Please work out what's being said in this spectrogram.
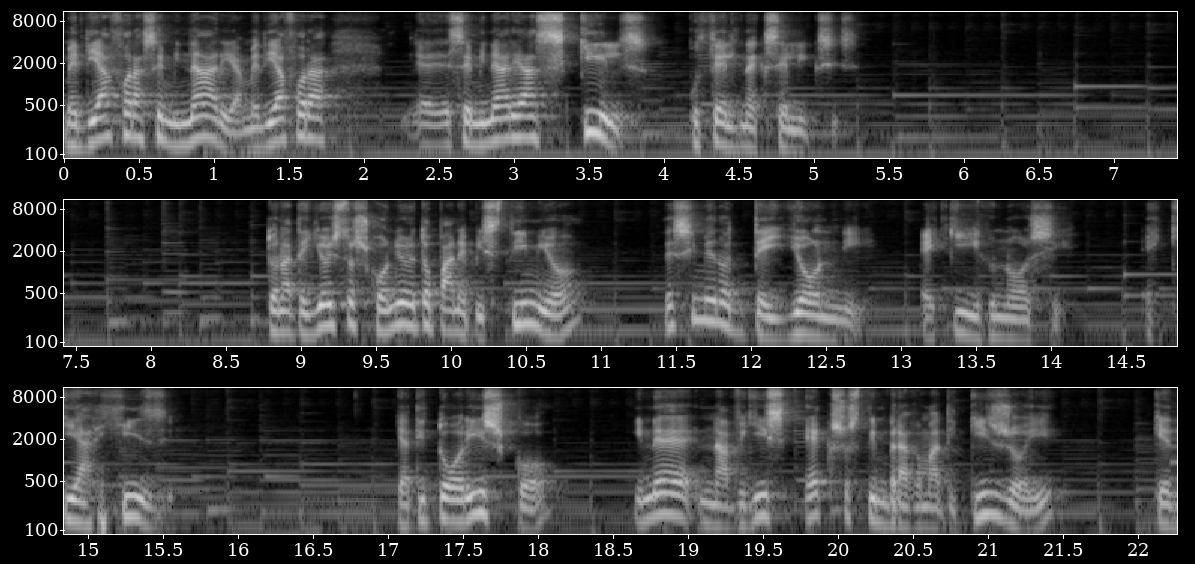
Με διάφορα σεμινάρια, με διάφορα ε, σεμινάρια skills που θέλεις να εξελίξεις. Το να τελειώσει το σχολείο ή το πανεπιστήμιο δεν σημαίνει ότι τελειώνει εκεί η γνώση. Εκεί αρχίζει. Γιατί το ρίσκο είναι να βγεις έξω στην πραγματική ζωή και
